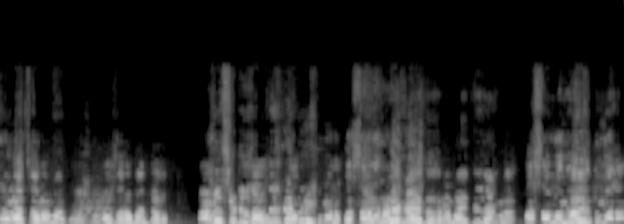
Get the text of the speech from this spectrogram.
मला चला म्हणता मला चला म्हणतो. आम्ही दिस कंट्री तुम्हाला बसा म्हणलं मला मी. काय दुसरं माहिती चांगलं. बसा म्हणलं तुम्हाला.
